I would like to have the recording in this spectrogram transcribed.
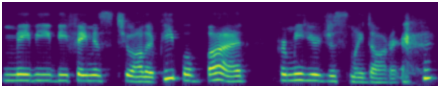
maybe be famous to other people, but for me, you're just my daughter.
